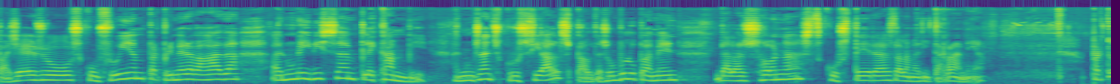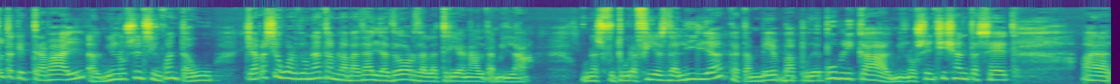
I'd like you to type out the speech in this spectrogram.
pagesos, confluïen per primera vegada en una Eivissa en ple canvi, en uns anys crucials pel desenvolupament de les zones costeres de la Mediterrània. Per tot aquest treball, el 1951 ja va ser guardonat amb la medalla d'or de la Trienal de Milà, unes fotografies de l'illa que també va poder publicar el 1967 a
